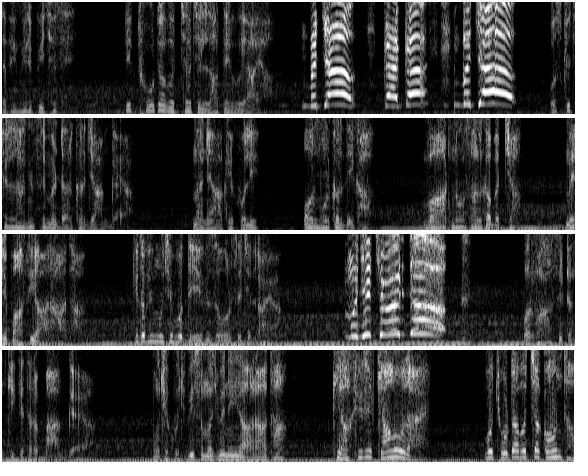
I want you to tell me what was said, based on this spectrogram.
तभी मेरे पीछे से एक छोटा बच्चा चिल्लाते हुए आया। बचाओ काका बचाओ। उसके चिल्लाने से मैं डर कर जाग गया। मैंने आँखें खोली और मुड़कर देखा वह आठ नौ साल का बच्चा मेरे पास ही आ रहा था कि तभी मुझे वो देख ज़ोर से चिल्लाया। मुझे छोड़ दो। और वहाँ से टंकी की तरफ़ भाग गया। मुझे कुछ भी समझ में नहीं आ रहा था कि आखिर ये क्या हो रहा है? वो छोटा बच्चा कौन था?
